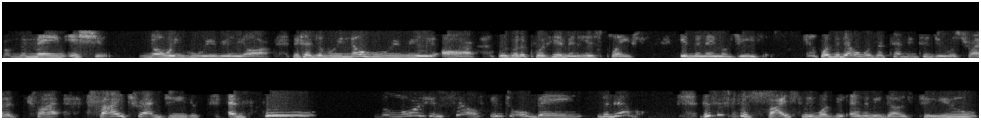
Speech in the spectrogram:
from the main issue, knowing who we really are. Because if we know who we really are, we're going to put him in his place in the name of Jesus. What the devil was attempting to do was try to try sidetrack Jesus and fool the Lord himself into obeying the devil. This is precisely what the enemy does to you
